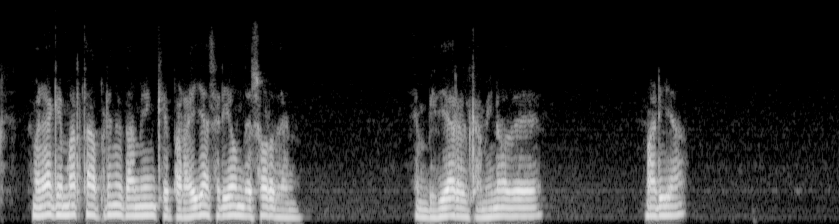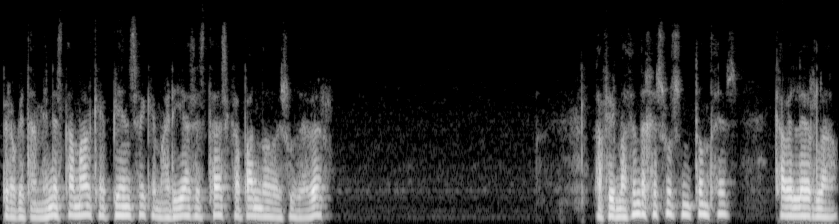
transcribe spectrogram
De manera que Marta aprende también que para ella sería un desorden envidiar el camino de María, pero que también está mal que piense que María se está escapando de su deber. La afirmación de Jesús entonces cabe leerla,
